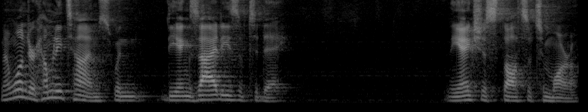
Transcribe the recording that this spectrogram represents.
And I wonder how many times when the anxieties of today, the anxious thoughts of tomorrow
